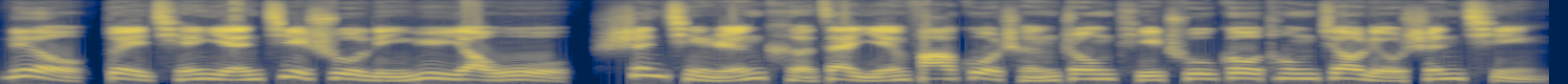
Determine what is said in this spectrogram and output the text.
六、对前沿技术领域药物，申请人可在研发过程中提出沟通交流申请。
